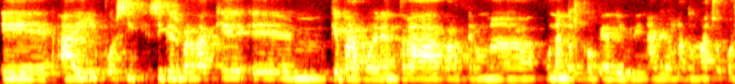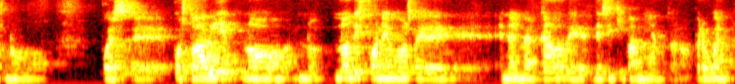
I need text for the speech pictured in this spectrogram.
eh, ahí pues sí, sí, que es verdad que, que, para poder entrar, para hacer una, una, endoscopia del urinario del gato macho, pues, no, pues, pues todavía no, no disponemos de en el mercado de, ese equipamiento, ¿no? Pero bueno,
